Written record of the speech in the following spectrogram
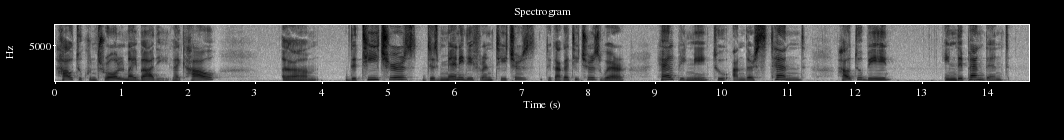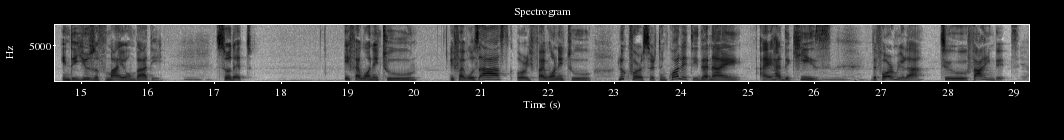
how to control my body, like how um, the teachers, there's many different teachers, the Gaga teachers, were helping me to understand how to be independent in the use of my own body, mm. so that if I wanted to, if I was asked, or if I wanted to look for a certain quality, then I I had the keys, mm. the formula to find it. Yeah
